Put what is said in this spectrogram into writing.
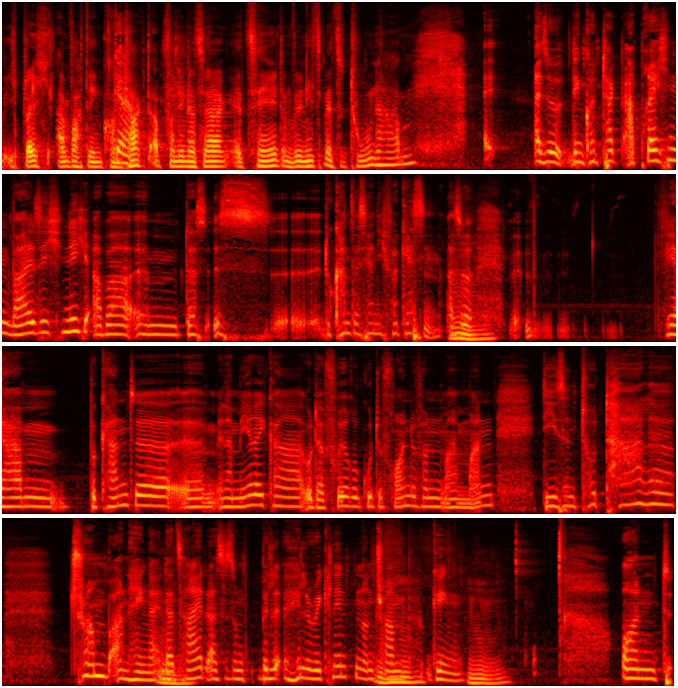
ich breche einfach den genau. Kontakt genau. ab, von dem das ja erzählt und will nichts mehr zu tun haben? Also den Kontakt abbrechen, weiß ich nicht, aber ähm, das ist, äh, du kannst das ja nicht vergessen. Also mhm. wir haben Bekannte ähm, in Amerika oder frühere gute Freunde von meinem Mann, die sind totale Trump-Anhänger in der mhm. Zeit, als es um Hillary Clinton und Trump mhm. ging. Mhm. Und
